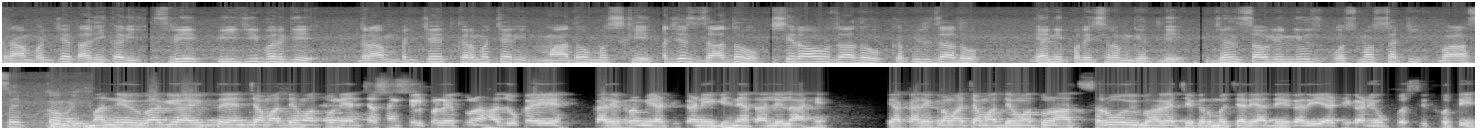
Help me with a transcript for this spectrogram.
ग्रामपंचायत अधिकारी श्री पी जी बर्गे ग्रामपंचायत कर्मचारी माधव मस्के राजेश जाधव शिराव जाधव कपिल जाधव यांनी परिश्रम घेतले. जनसावली न्यूज वसमतसाठी बाळासाहेब कांबळे. मान्य विभागीय आयुक्त यांच्या माध्यमातून यांच्या संकल्पनेतून हा जो काही कार्यक्रम या ठिकाणी घेण्यात आलेला आहे या कार्यक्रमाच्या माध्यमातून आज सर्व विभागाचे कर्मचारी अधिकारी या ठिकाणी उपस्थित होते.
